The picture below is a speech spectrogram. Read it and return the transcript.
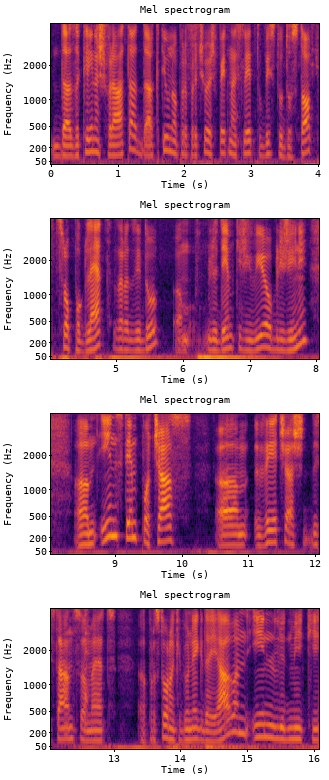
da zakleneš vrata, da aktivno preprečuješ 15 let v bistvu dostop, celo pogled zaradi zidu um, ljudem, ki živijo v bližini, um, in s tem počasi um, večaš distanco med. Eh, prostorom, ki je bil nekdaj javen, in ljudmi, ki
